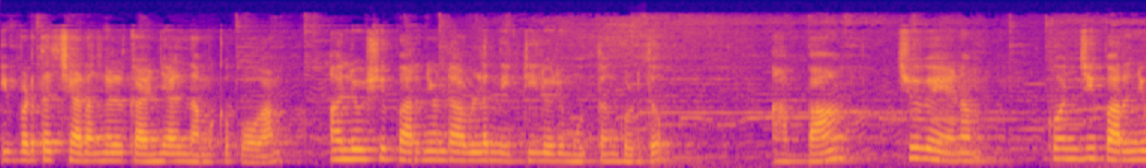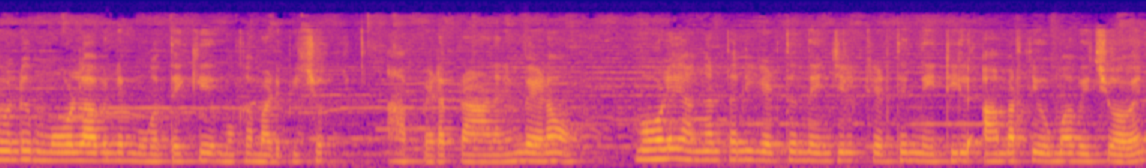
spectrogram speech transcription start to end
ഇവിടുത്തെ ചടങ്ങുകൾ കഴിഞ്ഞാൽ നമുക്ക് പോകാം. അലൂഷി പറഞ്ഞുകൊണ്ട് അവളുടെ നെറ്റിയിൽ ഒരു മുത്തം കൊടുത്തു. അപ്പാ ചു വേണം. കൊഞ്ചി പറഞ്ഞുകൊണ്ട് മോൾ അവന്റെ മുഖത്തേക്ക് മുഖം അടുപ്പിച്ചു. അപ്പയുടെ പ്രാണനും വേണോ? മോളെ അങ്ങനെ തന്നെ എടുത്ത് നെഞ്ചിൽ കിടത്തി നെറ്റിയിൽ അമർത്തി ഉമ്മ വെച്ചു അവൻ.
